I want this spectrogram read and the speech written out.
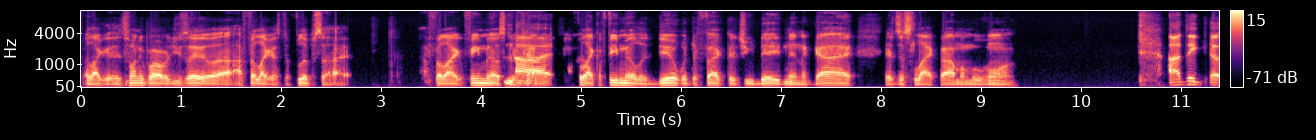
feel like it's funny part what you say. I feel like it's the flip side. I feel like females can. Nah. kinda- I feel like a female would deal with the fact that you dating and a guy is just like I'm gonna move on. I think uh,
